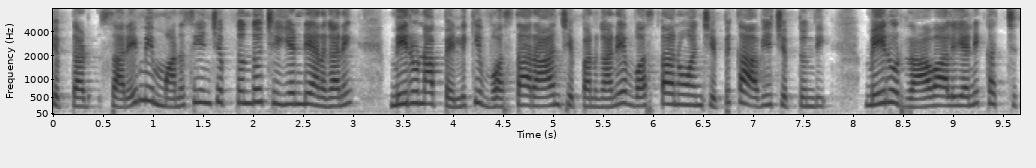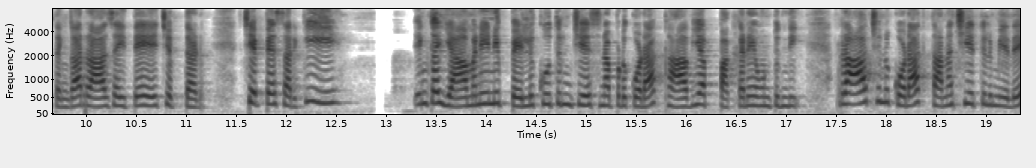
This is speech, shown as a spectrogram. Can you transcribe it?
చెప్తాడు. సరే మీ మనసు ఏం చెప్తుందో చెయ్యండి అనగానే మీరు నా పెళ్ళికి వస్తారా అని చెప్పాను కానీ వస్తాను అని చెప్పి కావ్య చెప్తుంది. మీరు రావాలి అని ఖచ్చితంగా రాజ్ అయితే చెప్తాడు. చెప్పేసరికి ఇంకా యామనీని పెళ్ళి కూతురుని చేసినప్పుడు కూడా కావ్య పక్కనే ఉంటుంది. రాజును కూడా తన చేతుల మీదే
